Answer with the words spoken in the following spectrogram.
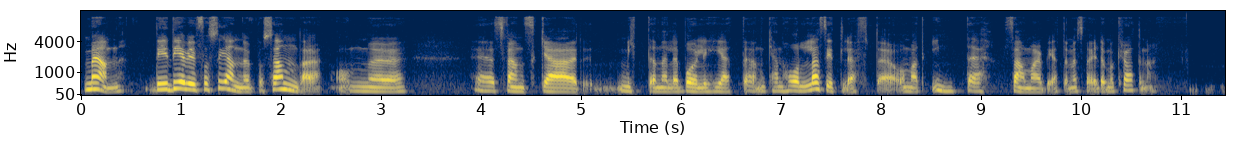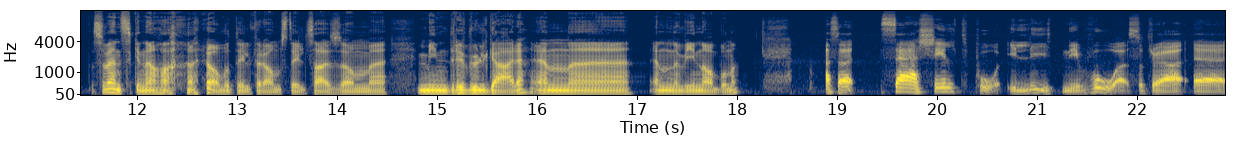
Men det är det vi får se nu på söndag om eh, svenska mitten eller borgerligheten kan hålla sitt löfte om att inte samarbeta med Sverigedemokraterna. Svenskene har av og til framstilt seg som mindre vulgære enn en vi naboene? Alltså, särskilt på elitnivå så tror jag eh,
